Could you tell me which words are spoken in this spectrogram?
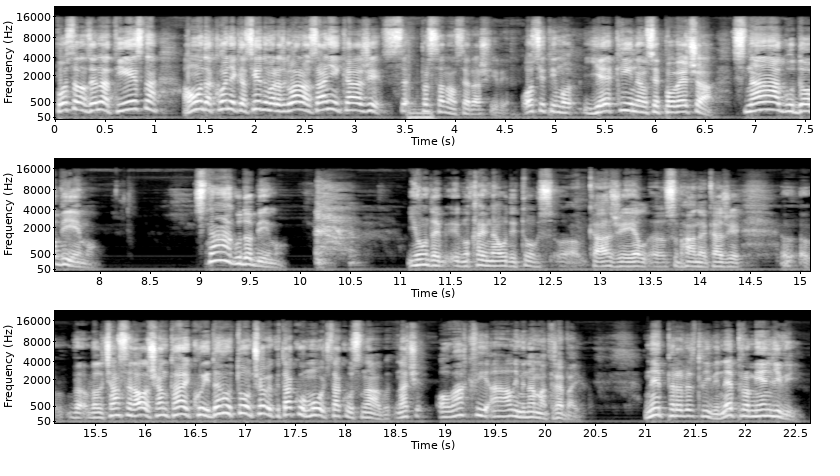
postala zemlja tijesna, a onda konje kad sjedimo razgovaramo sa njim, kaže, prsa nam se raširi. Osjetimo, jeki nam se poveća, snagu dobijemo. Snagu dobijemo. I onda Ibn Kajim navodi to, kaže, jel, Subhana, kaže, veličanstven Allah, šan taj koji dao tom čovjeku takvu moć, takvu snagu. Znači, ovakvi alimi nama trebaju. Neprvrtljivi, nepromjenljivi.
